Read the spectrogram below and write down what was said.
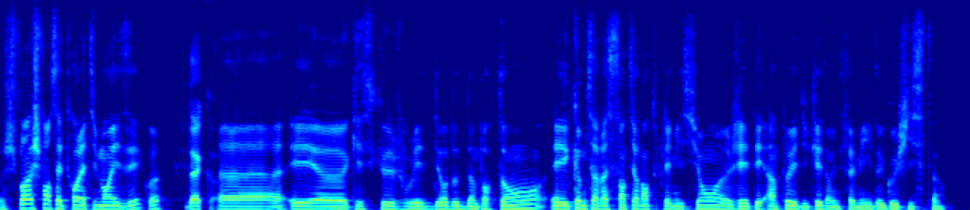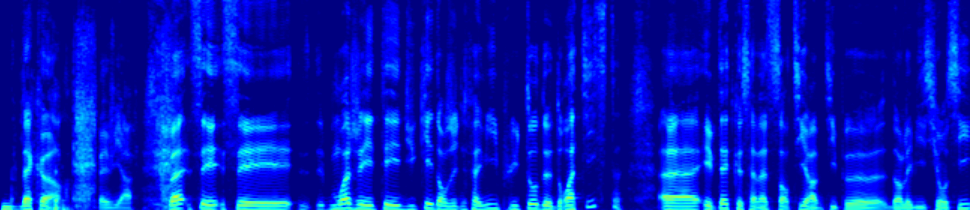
Je pense, je pense être relativement aisé, quoi. D'accord. et qu'est-ce que je voulais dire d'autre d'important? Et comme ça va se sentir dans toute l'émission, j'ai été un peu éduqué dans une famille de gauchistes. D'accord, très bien. Bah, c'est, Moi, j'ai été éduqué dans une famille plutôt de droitistes, euh, et peut-être que ça va se sentir un petit peu dans l'émission aussi.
